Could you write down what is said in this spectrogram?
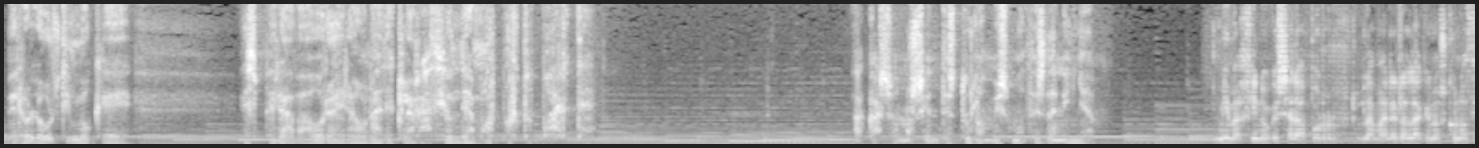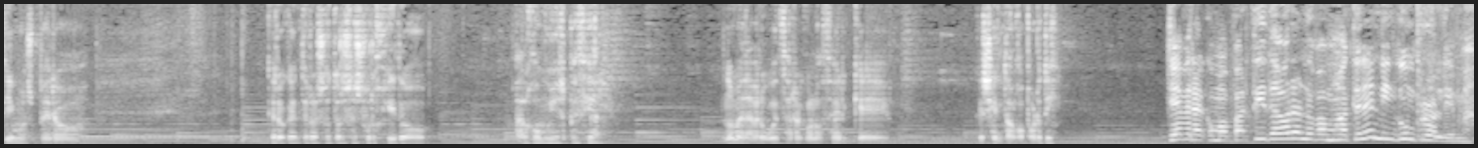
Pero lo último que esperaba ahora era una declaración de amor por. ¿Acaso no sientes tú lo mismo desde niña? Me imagino que será por la manera en la que nos conocimos, pero creo que entre nosotros ha surgido algo muy especial. No me da vergüenza reconocer que, que siento algo por ti. Ya verá, como a partir de ahora no vamos a tener ningún problema.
